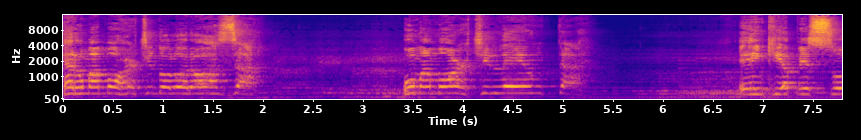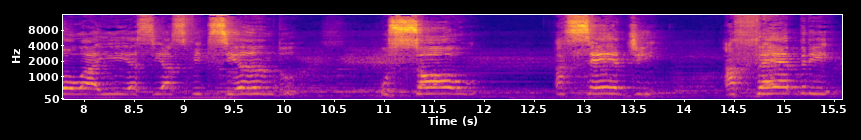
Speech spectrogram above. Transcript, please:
era uma morte dolorosa, uma morte lenta, em que a pessoa ia se asfixiando, o sol, a sede, a febre,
